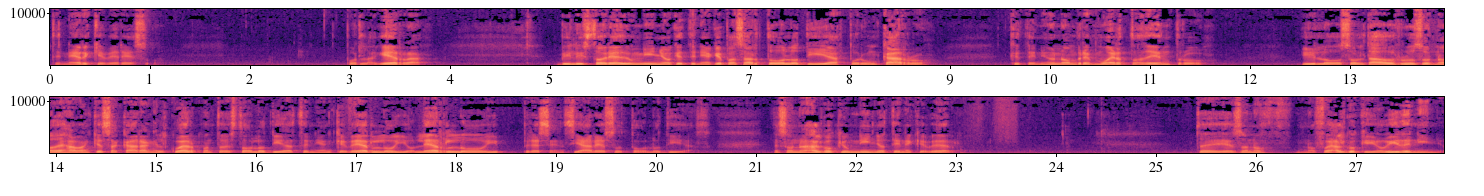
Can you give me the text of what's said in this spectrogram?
tener que ver eso. Por la guerra. Vi la historia de un niño que tenía que pasar todos los días por un carro que tenía un hombre muerto adentro y los soldados rusos no dejaban que sacaran el cuerpo, entonces todos los días tenían que verlo y olerlo y presenciar eso todos los días. Eso no es algo que un niño tiene que ver. Entonces eso no, no fue algo que yo vi de niño.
